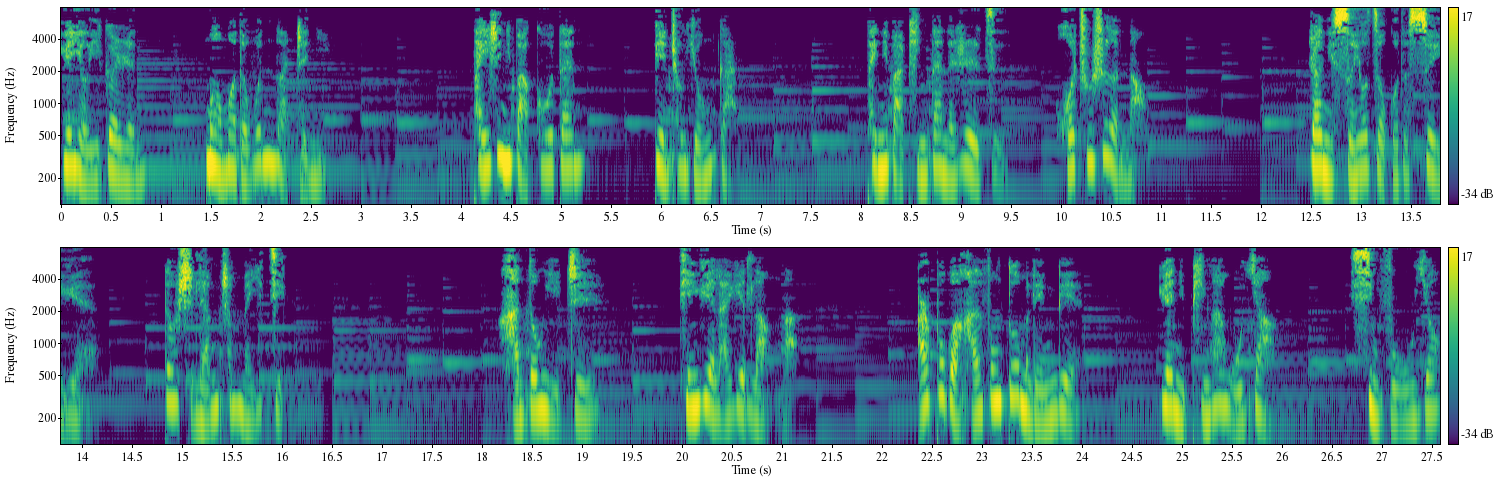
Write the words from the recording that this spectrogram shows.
愿有一个人，默默的温暖着你，陪着你把孤单变成勇敢，陪你把平淡的日子活出热闹。让你所有走过的岁月，都是良辰美景。寒冬已至，天越来越冷了。而不管寒风多么凛冽，愿你平安无恙，幸福无忧。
